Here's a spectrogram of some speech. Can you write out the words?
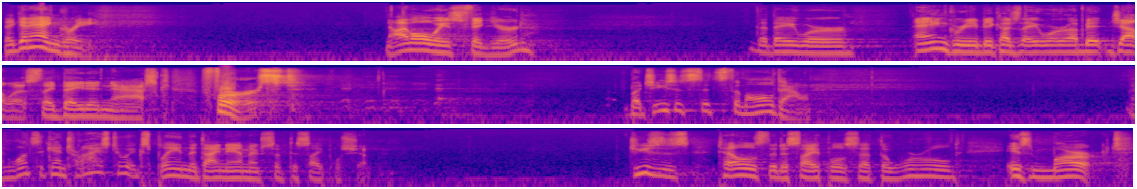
they get angry. Now, I've always figured that they were angry because they were a bit jealous that they didn't ask first. But Jesus sits them all down and once again tries to explain the dynamics of discipleship. Jesus tells the disciples that the world is marked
